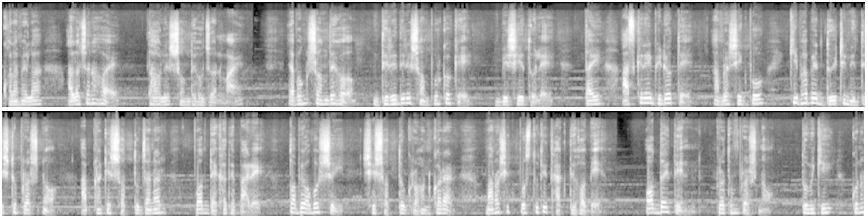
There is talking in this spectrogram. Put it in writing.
খোলামেলা আলোচনা হয়, তাহলে সন্দেহ জন্মায়। এবং সন্দেহ ধীরে ধীরে সম্পর্ককে বিষিয়ে তোলে। তাই আজকের এই ভিডিওতে আমরা শিখব কীভাবে দুইটি নির্দিষ্ট প্রশ্ন আপনাকে সত্য জানার পথ দেখাতে পারে। তবে অবশ্যই সে সত্য গ্রহণ করার মানসিক প্রস্তুতি থাকতে হবে। অধ্যায় তিন, প্রথম প্রশ্ন, তুমি কি কোনো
